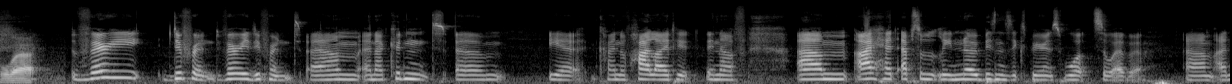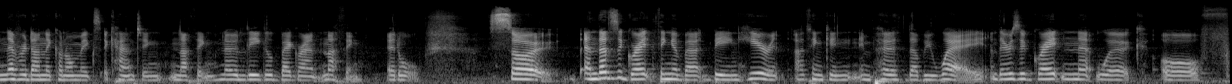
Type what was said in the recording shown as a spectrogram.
all that? very different, very different. Um, and I couldn't, um, yeah, kind of highlight it enough. Um, I had absolutely no business experience whatsoever. Um, I'd never done economics, accounting, nothing, no legal background, nothing at all. So, and that's the great thing about being here, in- I think, in, in Perth, WA. There is a great network of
